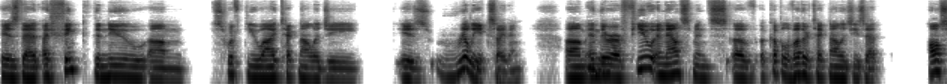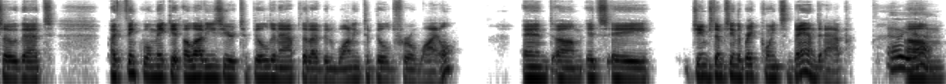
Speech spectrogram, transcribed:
is that I think the new um, SwiftUI technology is really exciting. Um, and Mhm. there are a few announcements of a couple of other technologies that also that I think will make it a lot easier to build an app that I've been wanting to build for a while. And um, it's a James Dempsey and the Breakpoints band app. Oh yeah. Um,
